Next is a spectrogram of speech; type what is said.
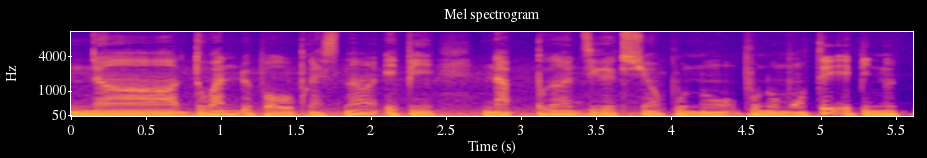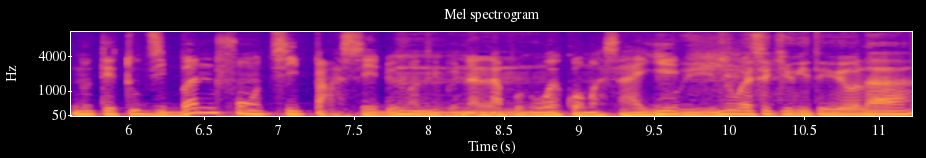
nan douane de Port-au-Prince nan, epi nap pran direksyon pou nou, pou nou monte, epi nou, nou te tout di ban fon ti pase devan mm, tribunal la pou nou wè koman sa ye. Oui, nou wè sekirite yo la.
